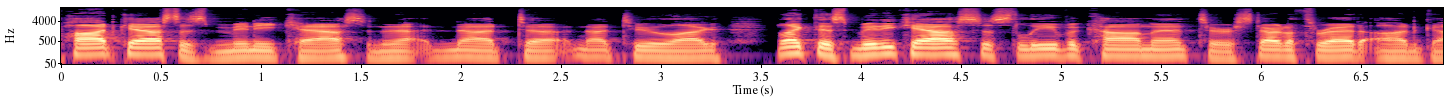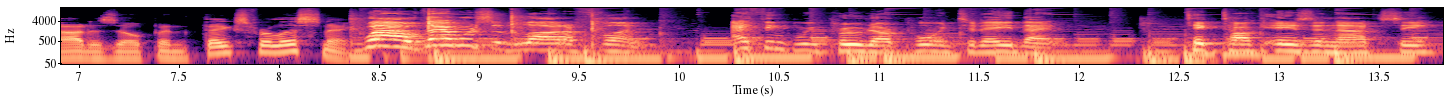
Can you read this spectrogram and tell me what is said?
podcast, this mini cast, and not not uh, not too long, like this mini cast, just leave a comment or start a thread on God is Open. Thanks for listening. Wow, that was a lot of fun. I think we proved our point today that TikTok is a Nazi.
